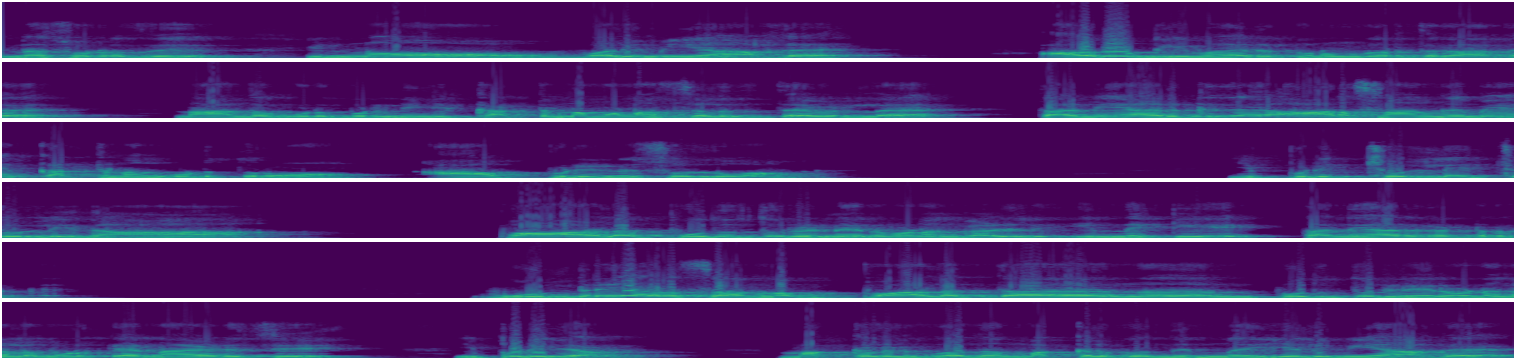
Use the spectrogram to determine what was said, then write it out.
என்ன சொல்றது? இன்னும் வலிமையாக ஆரோக்கியமா இருக்கணுங்கிறதுக்காக நாங்க கொடுப்போம் நீங்க கட்டணமெல்லாம் செலுத்த தேவையில்லை. தனியாருக்கு அரசாங்கமே கட்டணம் கொடுத்துரும் அப்படின்னு சொல்லுவாங்க. இப்படி சொல்லி சொல்லி தான் பல பொதுத்துறை நிறுவனங்கள் இன்னைக்கு தனியார் கிட்ட இருக்கு. ஒன்றிய அரசாங்கம் பல த பொதுத்துறை நிறுவனங்கள் முழுக்க என்ன ஆயிடுச்சு? இப்படிதான். மக்களுக்கு வந்து மக்களுக்கு வந்து இன்னும் எளிமையாக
